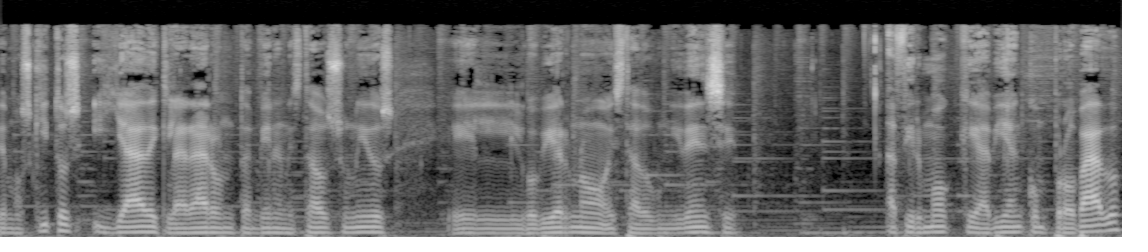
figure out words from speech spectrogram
de mosquitos y ya declararon también en Estados Unidos el gobierno estadounidense afirmó que habían comprobado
